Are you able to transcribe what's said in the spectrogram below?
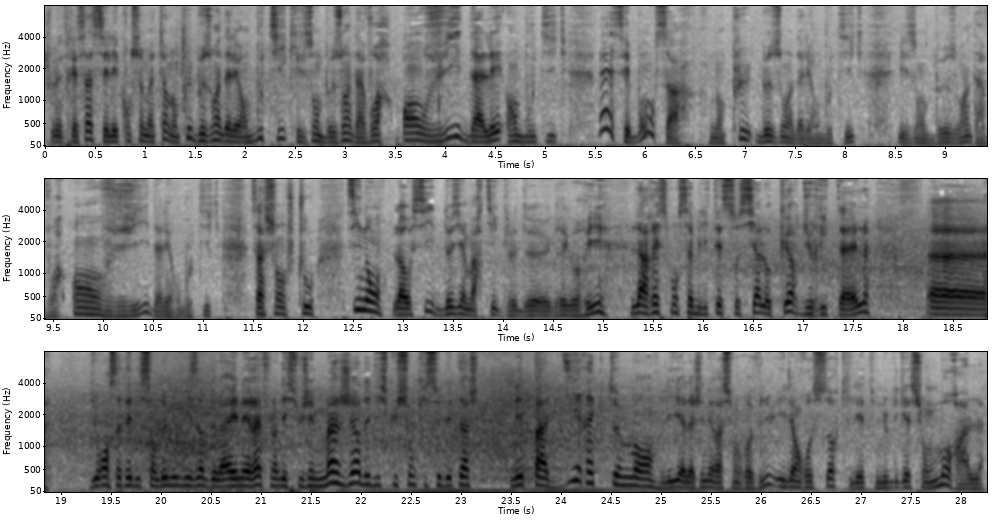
Je vous mettrai ça, c'est les consommateurs n'ont plus besoin d'aller en boutique, ils ont besoin d'avoir envie d'aller en boutique. Eh, c'est bon ça. N'ont plus besoin d'aller en boutique, ils ont besoin d'avoir envie d'aller en boutique. Ça change tout. Sinon, là aussi, deuxième article de Grégory, la responsabilité sociale au cœur du retail. Euh, Durant cette édition 2019 de la NRF, l'un des sujets majeurs de discussion qui se détache n'est pas directement lié à la génération de revenus, il en ressort qu'il est une obligation morale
